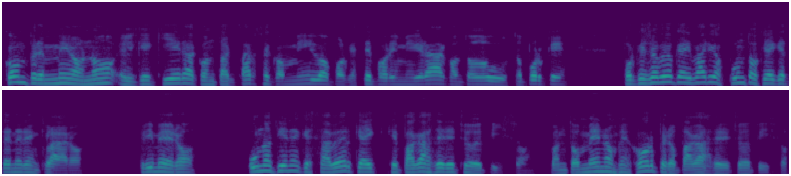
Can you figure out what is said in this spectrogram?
cómprenme o no el que quiera contactarse conmigo porque esté por inmigrar con todo gusto. ¿Por qué? Porque yo veo que hay varios puntos que hay que tener en claro. Primero, uno tiene que saber que hay que pagar derecho de piso. Cuanto menos mejor, pero pagás derecho de piso.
